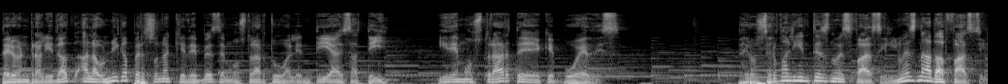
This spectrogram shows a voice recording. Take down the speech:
pero en realidad a la única persona que debes demostrar tu valentía es a ti y demostrarte que puedes. Pero ser valientes no es fácil, no es nada fácil,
